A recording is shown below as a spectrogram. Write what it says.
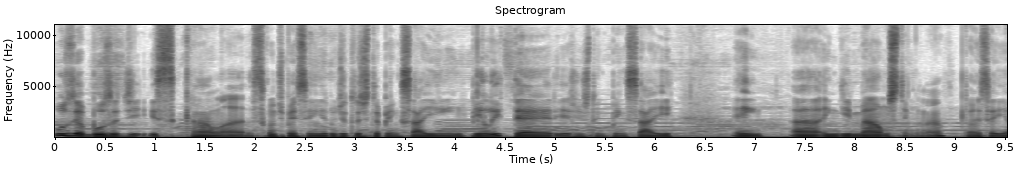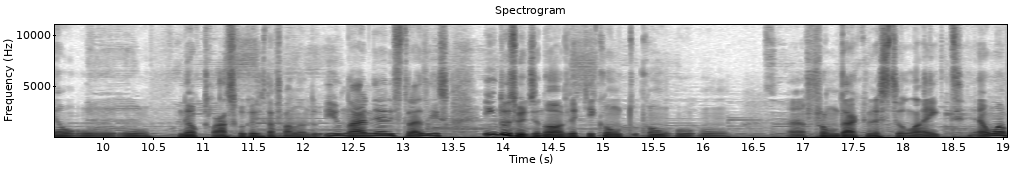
usa e abusa de escalas. Quando a gente pensa em erudito, a gente tem que pensar aí em Pelitere, a gente tem que pensar aí em, uh, em Guy Malmsteen, né? Então esse aí é o, o, o neoclássico que a gente está falando. E o Narnia, eles trazem isso. Em 2019, aqui com, com o, uh, From Darkness to Light, é, uma,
